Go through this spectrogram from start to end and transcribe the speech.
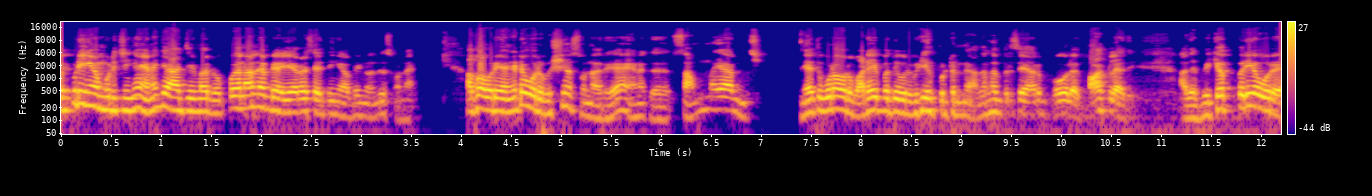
எப்படிங்க முடிச்சீங்க? எனக்கே ஆச்சரியமா இருக்கு. முப்பது நாள் அப்படி ஐயாயிரம் ரூபாய் சேர்த்தீங்க அப்படின்னு வந்து சொன்னேன். அப்போ அவர் என்கிட்ட ஒரு விஷயம் சொன்னார். எனக்கு செம்மையாக இருந்துச்சு. நேற்று கூட ஒரு வடையை பற்றி ஒரு வீடியோ போட்டிருந்தேன். அதெல்லாம் பெருசாக யாரும் போகல பார்க்கல அது. அது மிகப்பெரிய ஒரு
